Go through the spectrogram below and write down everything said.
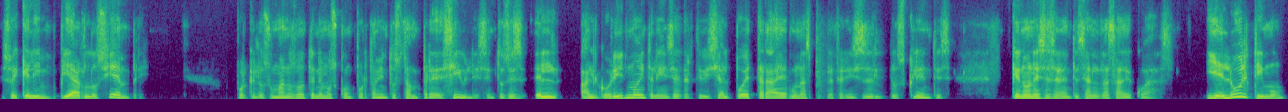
eso hay que limpiarlo siempre, porque los humanos no tenemos comportamientos tan predecibles. Entonces, el algoritmo de inteligencia artificial puede traer unas preferencias de los clientes que no necesariamente sean las adecuadas. Y el último,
